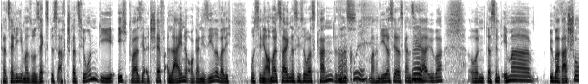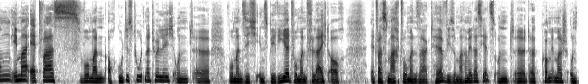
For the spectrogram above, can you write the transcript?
tatsächlich immer so sechs bis acht Stationen, die ich quasi als Chef alleine organisiere, weil ich muss denen ja auch mal zeigen, dass ich sowas kann Ah, sonst cool. machen die das ja das ganze Ja. Jahr über. Und das sind immer Überraschungen, immer etwas, wo man auch Gutes tut natürlich und äh, wo man sich inspiriert, wo man vielleicht auch etwas macht, wo man sagt, hä, wieso machen wir das jetzt? Und äh, da kommen immer und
